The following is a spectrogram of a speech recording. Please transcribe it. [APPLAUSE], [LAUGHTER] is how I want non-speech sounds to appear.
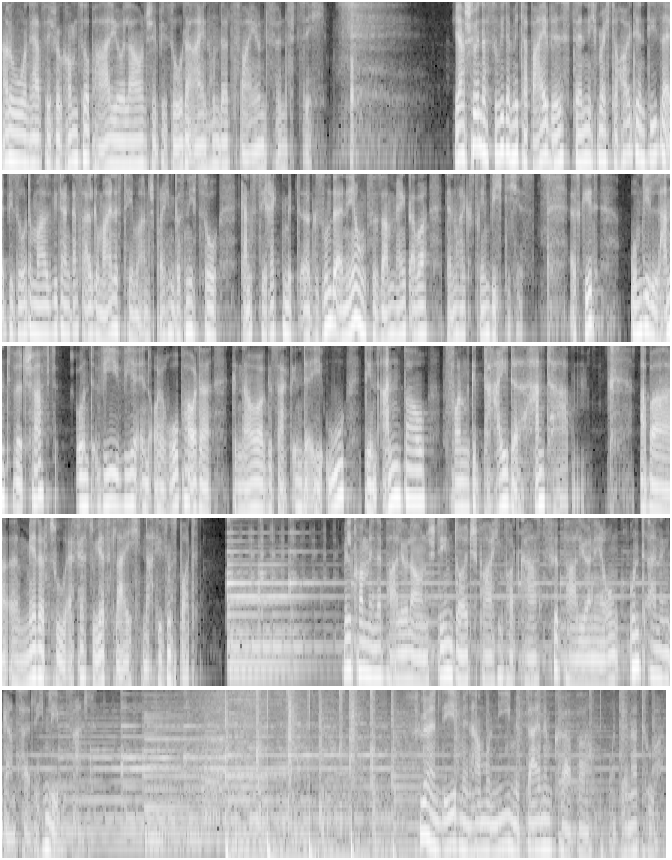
Hallo und herzlich willkommen zur Paleo Lounge Episode 152. Ja, schön, dass du wieder mit dabei bist, denn ich möchte heute in dieser Episode mal wieder ein ganz allgemeines Thema ansprechen, das nicht so ganz direkt mit äh, gesunder Ernährung zusammenhängt, aber dennoch extrem wichtig ist. Es geht um die Landwirtschaft und wie wir in Europa oder genauer gesagt in der EU den Anbau von Getreide handhaben. Aber äh, mehr dazu erfährst du jetzt gleich nach diesem Spot. Willkommen in der Paleo Lounge, dem deutschsprachigen Podcast für Paleoernährung und einen ganzheitlichen Lebenswandel. Für ein Leben in Harmonie mit deinem Körper und der Natur.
